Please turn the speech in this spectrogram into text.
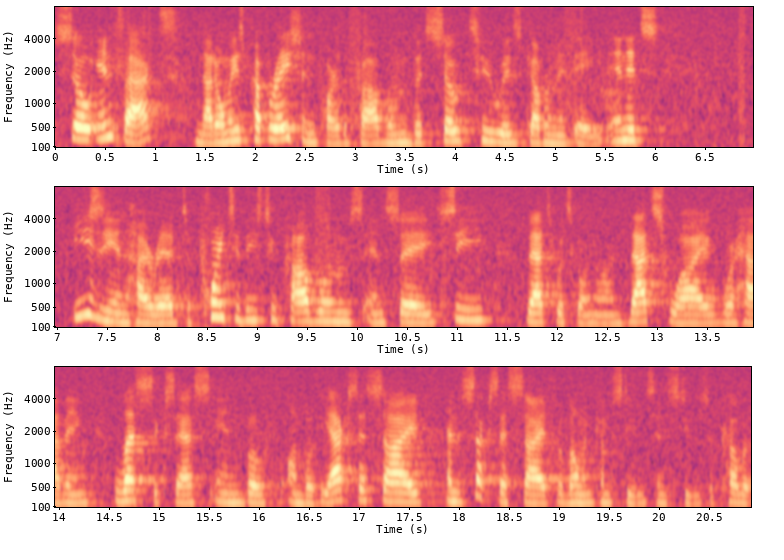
So, in fact, not only is preparation part of the problem, but so too is government aid. And it's easy in higher ed to point to these two problems and say, see, that's what's going on. That's why we're having less success in both, on both the access side and the success side for low-income students and students of color.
